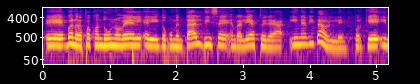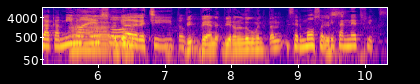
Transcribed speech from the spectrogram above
Eh, bueno, después cuando uno ve el, el documental dice, en realidad esto era inevitable, porque iba camino Ah, a eso. el Iba derechito. Vi- vean- ¿Vieron el documental? Es hermoso, el que Es está en Netflix.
